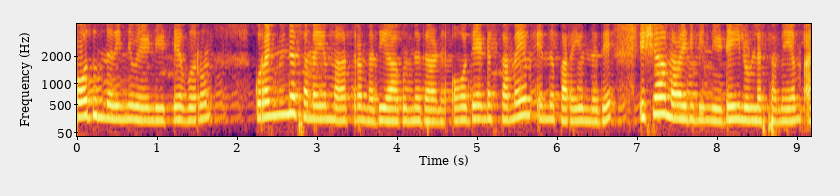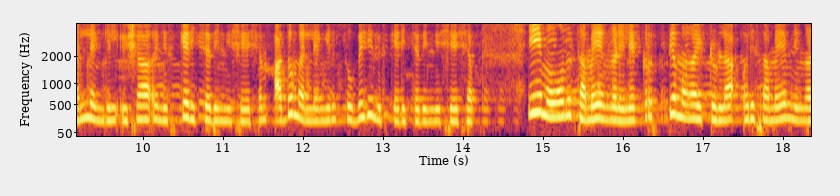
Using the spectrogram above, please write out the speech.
ഓതുന്നതിന് വേണ്ടിയിട്ട് വെറും കുറഞ്ഞ സമയം മാത്രം മതിയാകുന്നതാണ്. ഓതേണ്ട സമയം എന്ന് പറയുന്നത് ഇഷാ മാരിബിനിടയിലുള്ള സമയം അല്ലെങ്കിൽ ഇഷാ നിസ്കരിച്ചതിന് ശേഷം അതുമല്ലെങ്കിൽ സുബിഹി നിസ്കരിച്ചതിന് ശേഷം. ഈ മൂന്ന് സമയങ്ങളിലെ കൃത്യമായിട്ടുള്ള ഒരു സമയം നിങ്ങൾ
